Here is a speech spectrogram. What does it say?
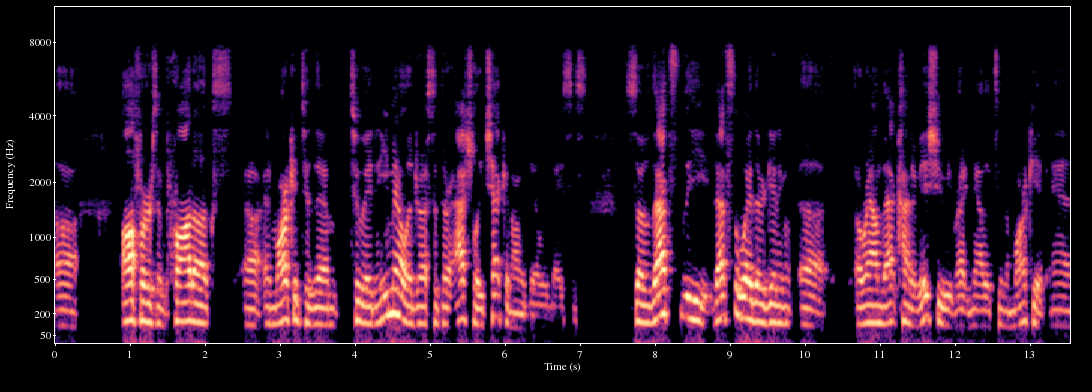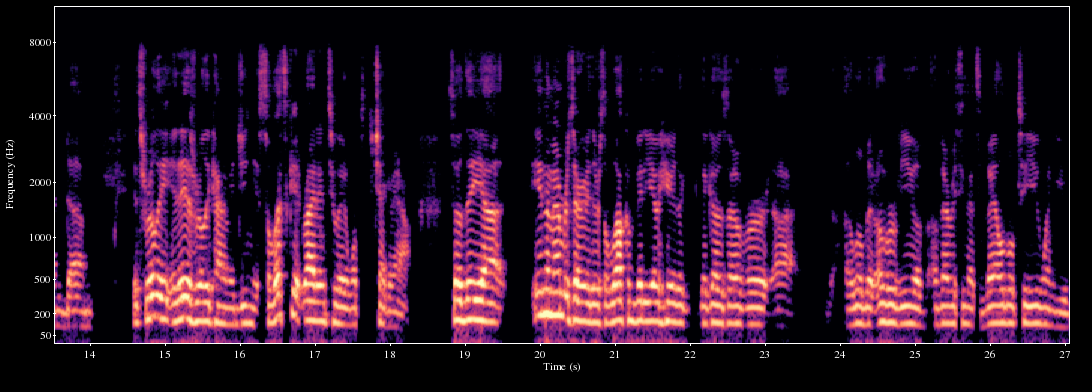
uh, offers and products uh, and market to them to an email address that they're actually checking on a daily basis. So that's the that's the way they're getting uh, around that kind of issue right now that's in the market and. Um, it's really it is really kind of ingenious. So let's get right into it and we'll check it out. So the uh, in the members area, there's a welcome video here that, that goes over uh, a little bit overview of, of everything that's available to you when you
